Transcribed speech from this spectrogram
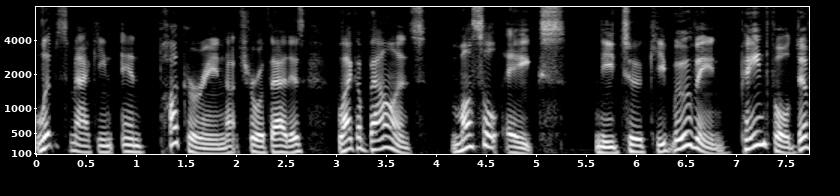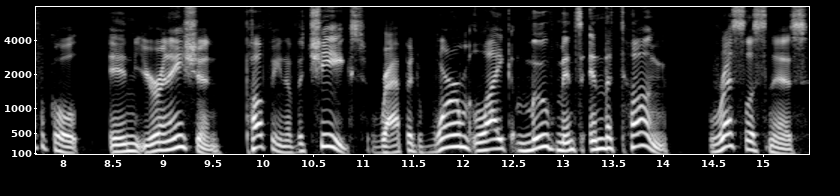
lip smacking and puckering, not sure what that is, lack of balance, muscle aches, need to keep moving, painful, difficult in urination, puffing of the cheeks, rapid worm like movements in the tongue, restlessness,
